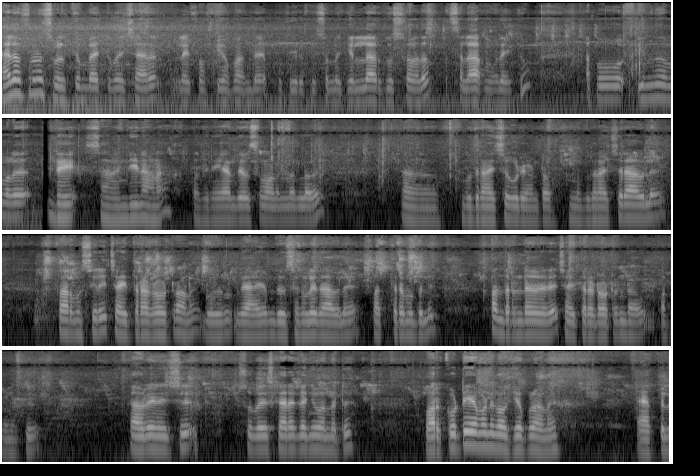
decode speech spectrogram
Hello friends welcome back to my channel life of യോമാന്റെ പുതിയൊരു എപ്പിസോഡിലേക്ക് എല്ലാവർക്കും സ്വാഗതം. അസ്സലാമു അലൈക്കും. അപ്പോൾ ഇന്ന് നമ്മൾ ഡേ സെവന്റീനാണ് പതിനേഴാം ദിവസമാണെന്നുള്ളത്. ബുധനാഴ്ച കൂടിയാണ് കേട്ടോ ഇന്ന് ബുധനാഴ്ച രാവിലെ ഫാർമസിയിൽ ചൈത്ര ഡോക്ടറാണ് ബുധൻ വ്യായാമം ദിവസങ്ങളിൽ രാവിലെ പത്തര മുതൽ പന്ത്രണ്ട് വരെ ചൈത്ര ഡോക്ടർ ഉണ്ടാവും. അപ്പോൾ നമുക്ക് രാവിലെ എണീച്ച് സുബൈസ്കാരം കഴിഞ്ഞ് വന്നിട്ട് വർക്കൗട്ട് ചെയ്യാൻ വേണ്ടി നോക്കിയപ്പോഴാണ് ആപ്പിൽ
